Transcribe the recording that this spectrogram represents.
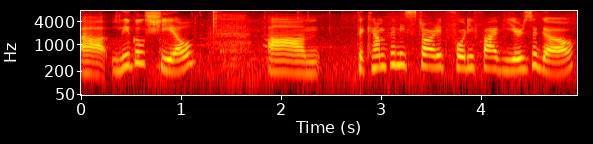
uh, Legal Shield. Um, the company started 45 years ago.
